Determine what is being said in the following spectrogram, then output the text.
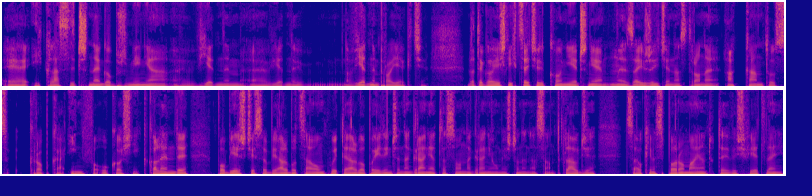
e, i klasycznego brzmienia e, w jednym, w jednym, no w jednym projekcie. Dlatego jeśli chcecie, koniecznie zajrzyjcie na stronę akantus.info ukośnik kolendy, pobierzcie sobie albo całą płytę, albo pojedyncze nagrania. To są nagrania umieszczone na SoundCloudzie. Całkiem sporo mają tutaj wyświetleń.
